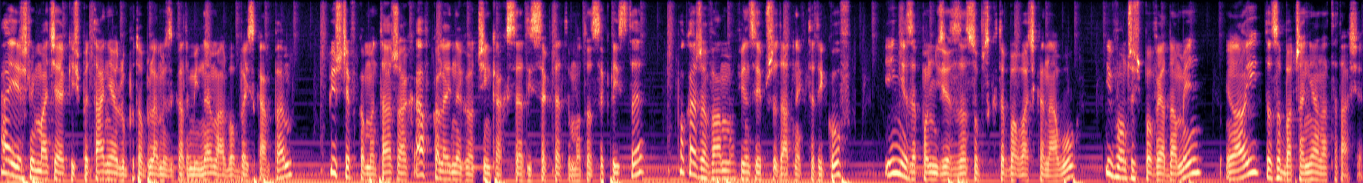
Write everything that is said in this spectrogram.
A jeśli macie jakieś pytania lub problemy z Garminem albo Basecampem, piszcie w komentarzach, a w kolejnych odcinkach serii Sekrety Motocyklisty pokażę Wam więcej przydatnych trików i nie zapomnijcie zasubskrybować kanału i włączyć powiadomień. No i do zobaczenia na trasie.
